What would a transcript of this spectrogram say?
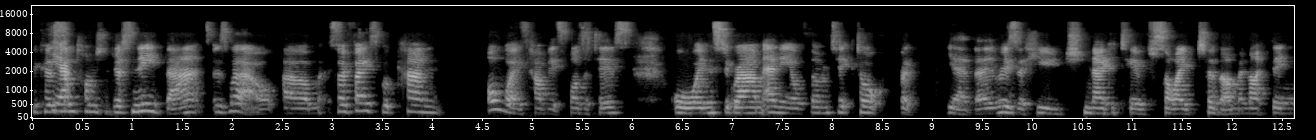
because yeah. sometimes you just need that as well. Um, so Facebook can always have its positives or Instagram, any of them, TikTok, but yeah, there is a huge negative side to them. And I think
